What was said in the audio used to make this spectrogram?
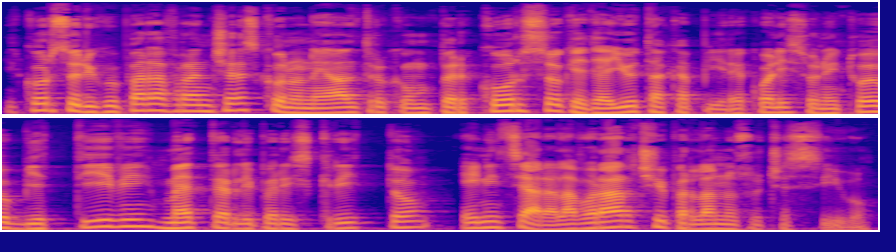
Il corso di cui parla Francesco non è altro che un percorso che ti aiuta a capire quali sono i tuoi obiettivi, metterli per iscritto e iniziare a lavorarci per l'anno successivo.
